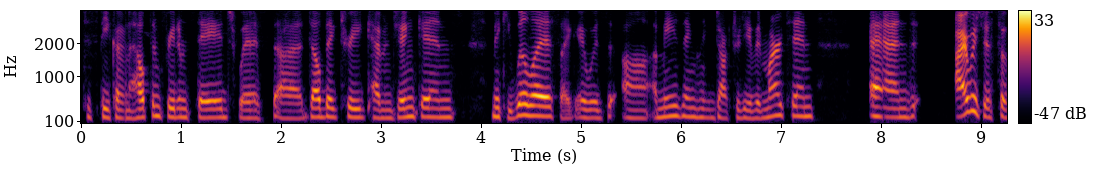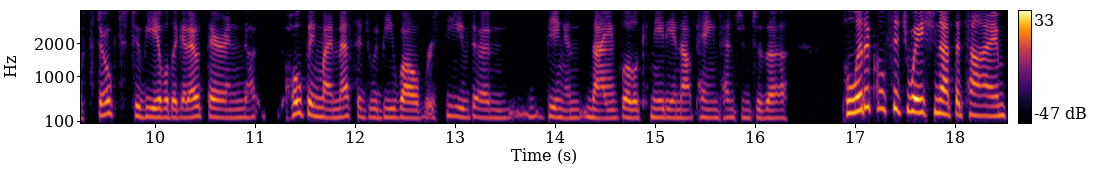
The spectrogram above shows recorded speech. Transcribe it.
to speak on the Health and Freedom stage with uh, Del Bigtree, Kevin Jenkins, Mikki Willis. Like it was uh, amazing. Dr. David Martin, and I was just so stoked to be able to get out there and hoping my message would be well received. And being a naive little Canadian, not paying attention to the political situation at the time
